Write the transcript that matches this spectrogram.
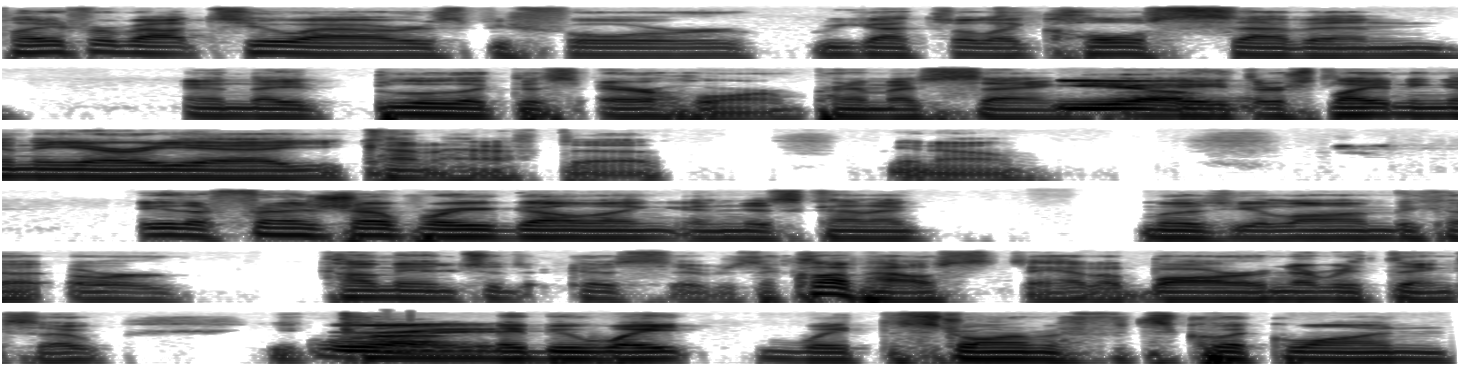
played for about two hours before we got to like hole seven, and they blew like this air horn, pretty much saying, Yeah. "Hey, there's lightning in the area. You kind of have to, you know, either finish up where you're going and just kind of mosey along because, or come into because there was a clubhouse. They have a bar and everything, so you come Right. maybe wait wait the storm if it's a quick one.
